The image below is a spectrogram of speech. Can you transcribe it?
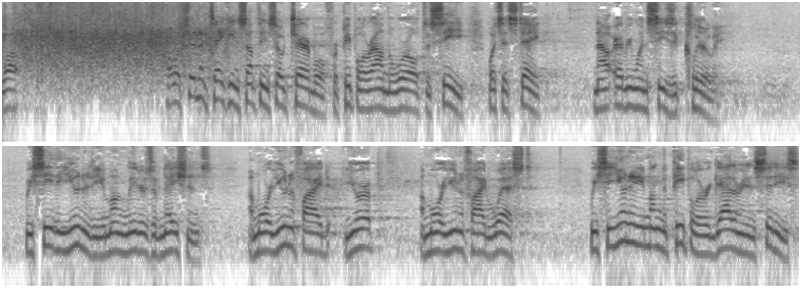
Well, well, it shouldn't have taken something so terrible for people around the world to see what's at stake. Now everyone sees it clearly. We see the unity among leaders of nations, a more unified Europe, a more unified West, we see unity among the people who are gathering in cities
